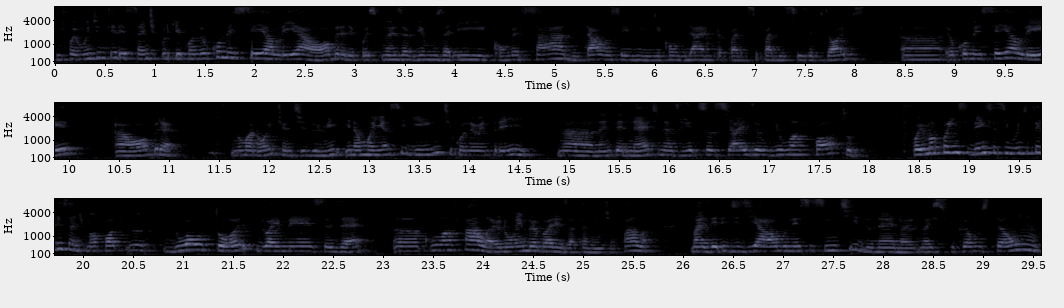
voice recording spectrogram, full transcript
me foi muito interessante porque quando eu comecei a ler a obra, depois que nós havíamos ali conversado e tal, vocês me, me convidaram para participar desses episódios, uh, eu comecei a ler a obra numa noite antes de dormir e na manhã seguinte, quando eu entrei na, na internet, nas redes sociais, eu vi uma foto. Foi uma coincidência assim muito interessante, uma foto do, do autor, do Aimé Césaire, uh, com uma fala. Eu não lembro agora exatamente a fala, mas ele dizia algo nesse sentido, né? Nós, nós ficamos tão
